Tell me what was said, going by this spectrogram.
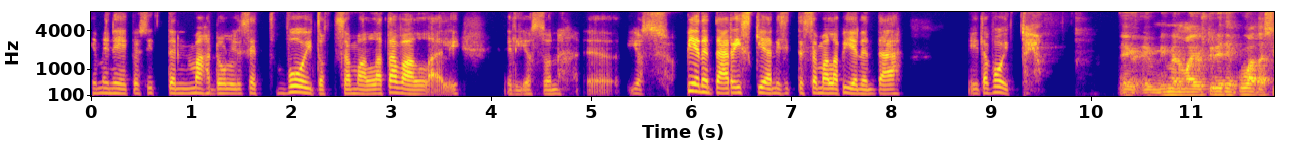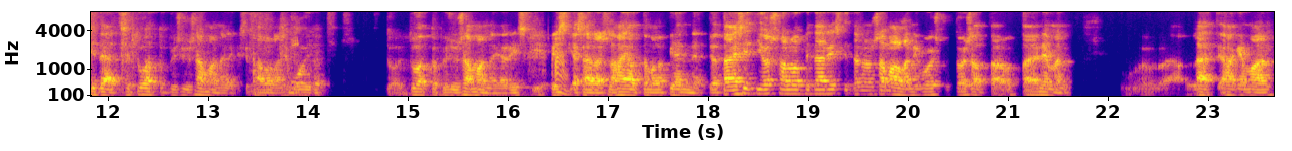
ja meneekö sitten mahdolliset voitot samalla tavalla. Eli, eli jos, on, jos pienentää riskiä, niin sitten samalla pienentää niitä voittoja. Nimenomaan just yritin kuvata sitä, että se tuotto pysyy samana, eli se tavallaan se niin. voitot tuotto pysyy samana ja riski, riskiä saadaan sillä hajauttamalla pienennettyä. Tai sitten jos haluaa pitää riskitason samalla, niin voisi toisaalta ottaa enemmän, lähteä hakemaan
